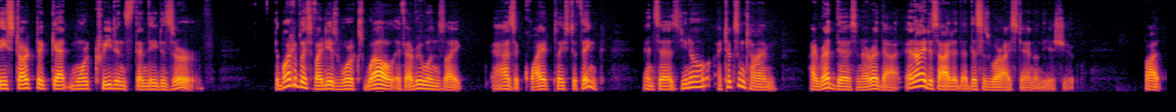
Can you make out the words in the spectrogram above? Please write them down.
they start to get more credence than they deserve the marketplace of ideas works well if everyone's like has a quiet place to think and says, you know, I took some time, I read this and I read that, and I decided that this is where I stand on the issue. But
